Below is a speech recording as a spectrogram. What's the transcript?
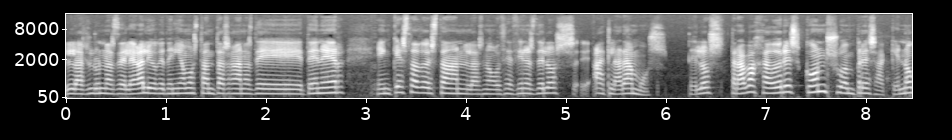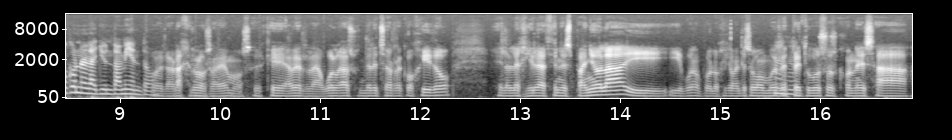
las lunas de Legalio que teníamos tantas ganas de tener. ¿En qué estado están las negociaciones de los, aclaramos, de los trabajadores con su empresa, que no con el ayuntamiento? Pues la verdad es que no lo sabemos. Es que, a ver, la huelga es un derecho recogido en la legislación española y, y, bueno, pues lógicamente somos muy Ujú. respetuosos con esa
